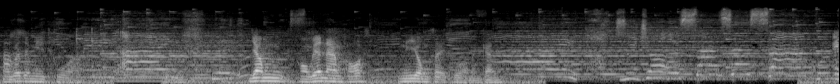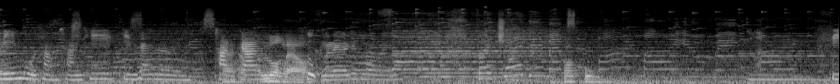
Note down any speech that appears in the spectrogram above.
เราก็จะมีถั่ว anh lời ước ยำของเวียดนามเขานิยมใส่ถั่วเหมือนกัน dù cho ở xa rất xa อันนี้หมูสามชั้นที่กินได้เลยผ่านการลวกแล้ว สุกมาแล้วเรียบร้อย và trái tim em ก็กุ้งสี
